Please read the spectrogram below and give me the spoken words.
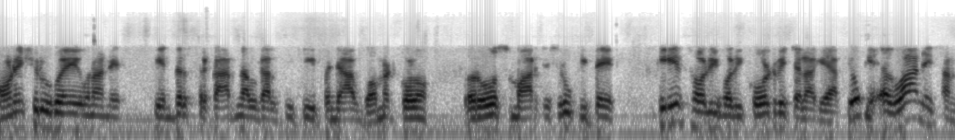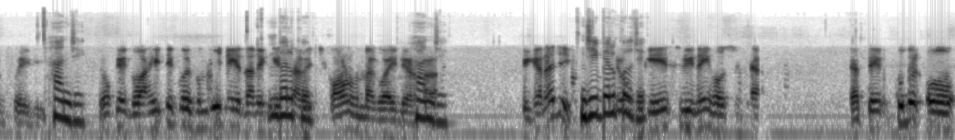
ਆਉਣੇ ਸ਼ੁਰੂ ਹੋਏ ਉਹਨਾਂ ਨੇ ਕੇਂਦਰ ਸਰਕਾਰ ਨਾਲ ਗੱਲ ਕੀਤੀ ਪੰਜਾਬ ਗਵਰਨਮੈਂਟ ਕੋਲੋਂ ਰੋਸ ਮਾਰਚ ਸ਼ੁਰੂ ਕੀਤੇ ਕੇਸ ਹੌਲੀ ਹੌਲੀ ਕੋਰਟ ਵਿੱਚ ਚਲਾ ਗਿਆ ਕਿਉਂਕਿ ਅਗਵਾ ਨਹੀਂ ਸਨ ਕੋਈ ਵੀ। ਹਾਂਜੀ। ਕਿਉਂਕਿ ਗਵਾਹੀ ਤੇ ਕੋਈ ਹੁੰਦੀ ਨਹੀਂ ਇਦਾਂ ਦੇ ਕੇਸਾਂ। ਵਿੱਚ ਕੌਣ ਹੁੰਦਾ ਗਵਾਹੀ ਦੇਣ ਵਾਲਾ? ਹਾਂਜੀ। ਠੀਕ ਹੈ ਨਾ ਜੀ? ਜੀ ਬਿਲਕੁਲ ਜੀ। ਕੇਸ ਵੀ ਨਹੀਂ ਹੋ ਸਕਿਆ। ਤੇ ਕੁਦਰ ਉਹ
